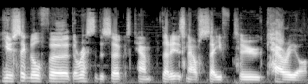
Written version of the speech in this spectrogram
you signal for the rest of the circus camp that it is now safe to carry on.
